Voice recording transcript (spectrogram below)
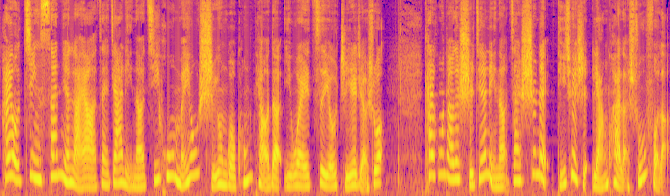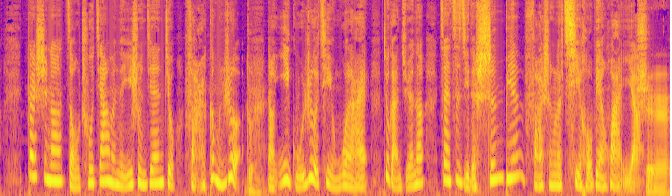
还有近三年来啊，在家里呢几乎没有使用过空调的一位自由职业者说，开空调的时间里呢，在室内的确是凉快了、舒服了，但是呢，走出家门的一瞬间就反而更热。对，然后一股热气涌过来，就感觉呢，在自己的身边发生了气候变化一样。是。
